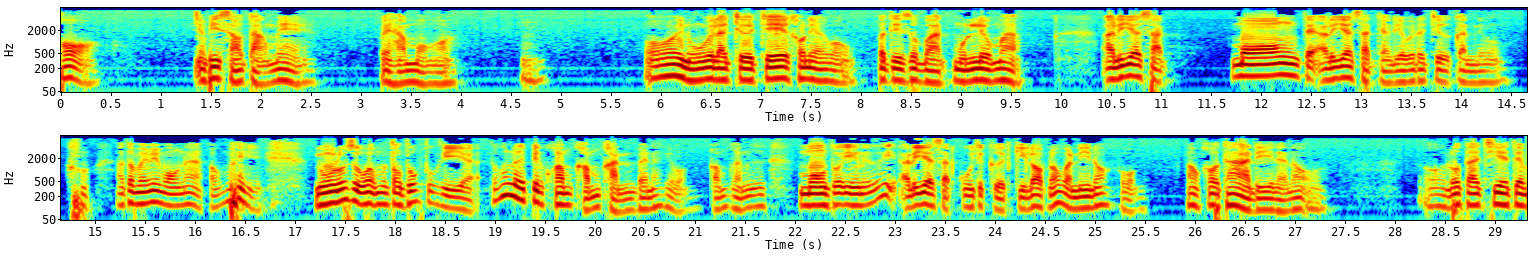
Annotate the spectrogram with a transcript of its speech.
พ่ออย่างพี่สาวต่างแม่ ไปหาหมอโอ้ยหนูเวลาเจอเจ๊เขาเนี่ยบอกปฏิสุบาทหมุนเร็วมาก อริยสัจมองแต่อริยสัจอย่างเดียวเวลาเจอกันเนี่ย เอาทำไมไม่มองหน้าเขาไม่ หนูรู้สึกว่ามันต้องทุกทุกทีอะก็เลยเป็นความขำขันไปนะแกบอกขำขันคือมองตัวเองเอ้ยอริยสัจกูจะเกิดกี่รอบเนาะวันนี้เนาะเขาบอกเอาเข้าท่าดีนะเนาะโอ้ลูกตาเชียเต็ม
